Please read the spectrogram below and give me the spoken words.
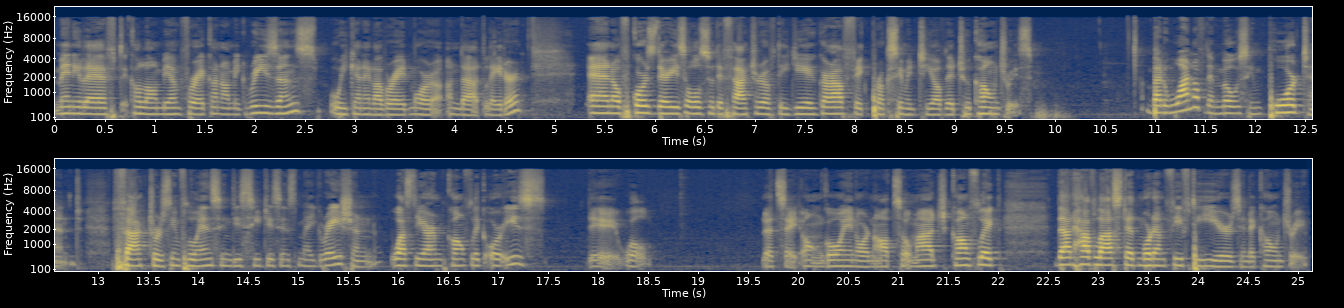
Many left Colombia for economic reasons. We can elaborate more on that later. And of course, there is also the factor of the geographic proximity of the two countries. But one of the most important factors influencing these citizens' migration was the armed conflict, or is the, well, let's say ongoing or not so much conflict that have lasted more than 50 years in the country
